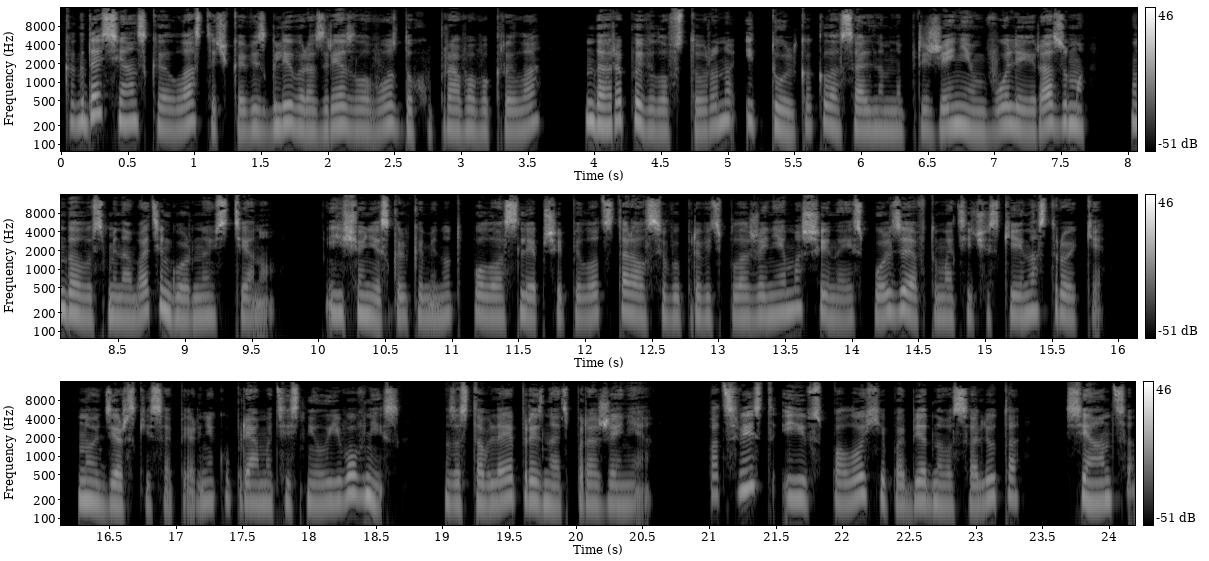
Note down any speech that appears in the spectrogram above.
Когда сианская ласточка визгливо разрезала воздух у правого крыла, Дара повело в сторону, и только колоссальным напряжением воли и разума удалось миновать горную стену. Еще несколько минут полуослепший пилот старался выправить положение машины, используя автоматические настройки. Но дерзкий соперник упрямо теснил его вниз, заставляя признать поражение. Под свист и всполохи победного салюта сеанса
